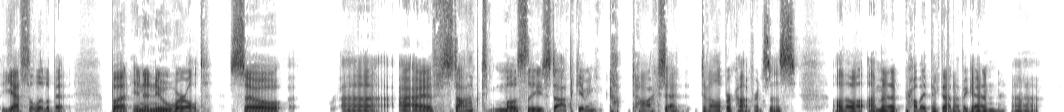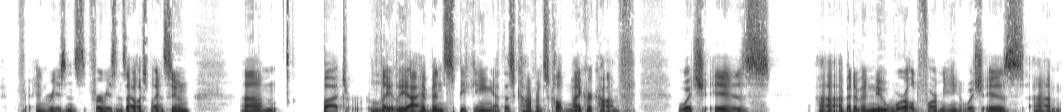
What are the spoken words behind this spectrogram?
yes, a little bit, but in a new world. So uh, I've stopped mostly stopped giving talks at developer conferences. Although I'm going to probably pick that up again uh, in reasons for reasons I'll explain soon. Um, but lately, I have been speaking at this conference called MicroConf, which is uh, a bit of a new world for me, which is um,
